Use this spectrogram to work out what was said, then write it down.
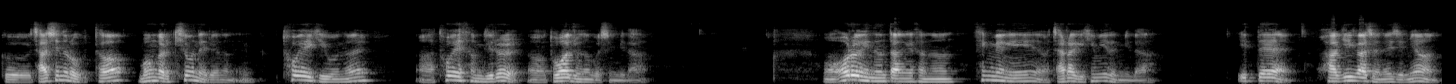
그 자신으로부터 뭔가를 키워내려는 토의 기운을 아, 토의 성질을 어, 도와주는 것입니다. 얼어 있는 땅에서는 생명이 자라기 힘이 듭니다. 이때 화기가 전해지면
